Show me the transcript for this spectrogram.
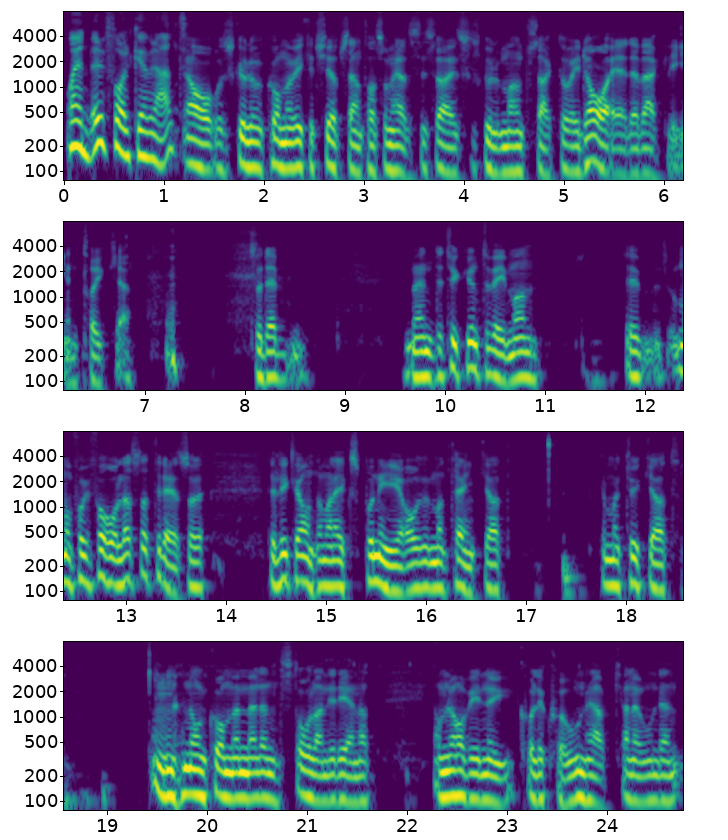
Och ändå är det folk överallt. Ja, och skulle det komma vilket köpcentra som helst i Sverige så skulle man inte sagt att idag är det verkligen tryck här. så det, men det tycker inte vi. Man, det, man får ju förhålla sig till det. Så det, det är likadant när man exponerar och man tänker att kan man tycka att mm, någon kommer med den strålande idén att ja, men nu har vi en ny kollektion här, kanon, den,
